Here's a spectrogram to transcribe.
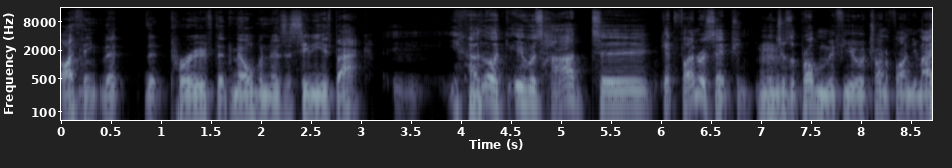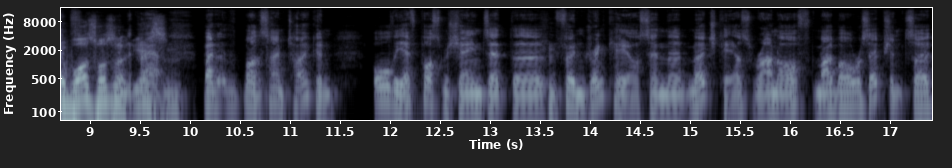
I think that that proved that Melbourne as a city is back. Yeah, look, it was hard to get phone reception, mm. which was a problem if you were trying to find your mates. It was, wasn't it? Yes. Mm. But by the same token, all the EFTPOS machines at the hmm. food and drink kiosks and the merch kiosks run off mobile reception. So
